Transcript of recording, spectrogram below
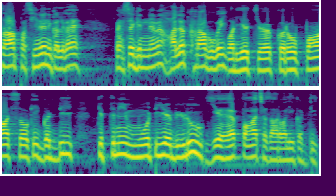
साहब पसीने निकल गए। पैसे गिनने में हालत खराब हो गई। और ये चेक करो 500 की गड्डी कितनी मोटी है बीड़ू। ये है पाँच हज़ार वाली गड्डी।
